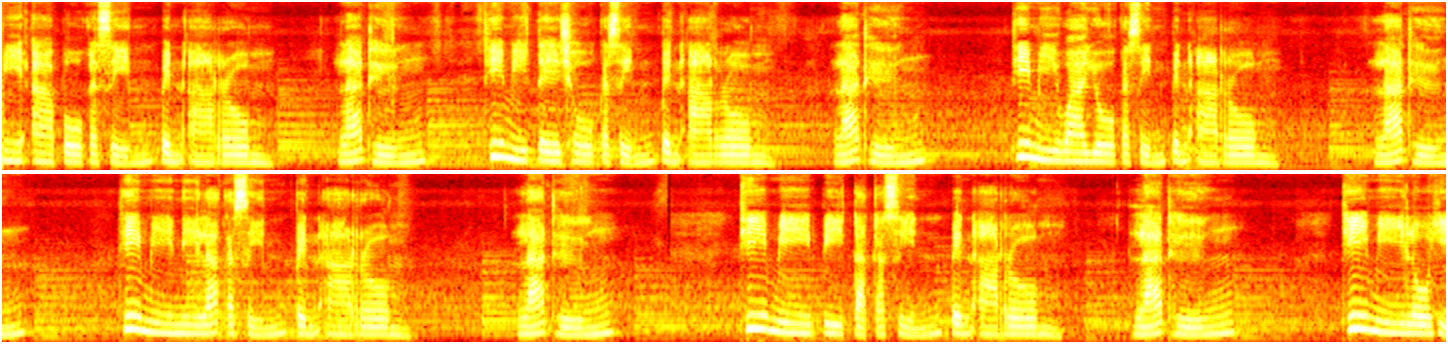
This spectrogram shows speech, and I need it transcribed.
มีอาโปกสินเป็นอารมณ์และถึงที่มีเตโชกสินเป็นอารมณ์และถึง ที่มีวายโยกสินเป็นอารมณ์ละถึง ที่มีนีลกสินเป็นอารมณ์ละถึง ที่มีปีตกสินเป็นอารมณ์ละถึง ที่มีโลหิ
